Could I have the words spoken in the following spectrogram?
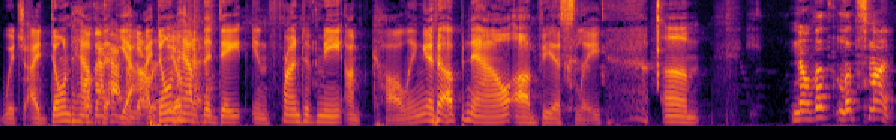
which I don't have. that the, yeah, I don't okay. have the date in front of me. I'm calling it up now, obviously. Um, no let's let's not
